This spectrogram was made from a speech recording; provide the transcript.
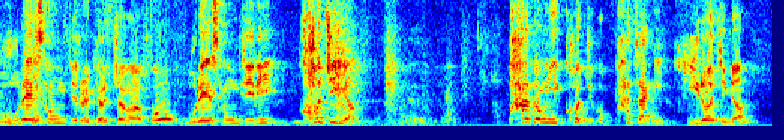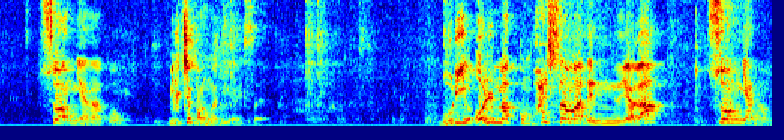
물의 성질을 결정하고 물의 성질이 커지면 파동이 커지고 파장이 길어지면 수확량하고 밀접한 관계가 있어요. 물이 얼마큼 활성화됐느냐가 수확량하고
